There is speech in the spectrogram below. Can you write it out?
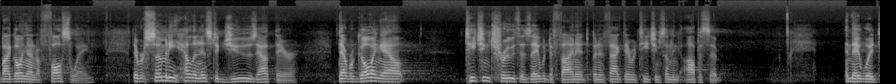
by going on a false way. There were so many Hellenistic Jews out there that were going out teaching truth as they would define it, but in fact, they were teaching something opposite. And they would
